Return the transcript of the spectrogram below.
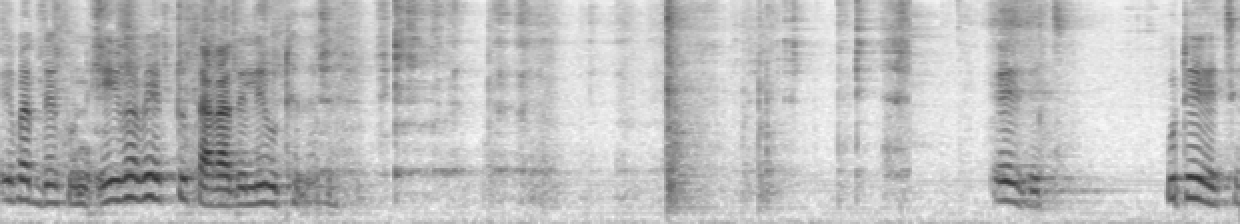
এবার দেখুন, এইভাবে একটু তাড়া দিলেই উঠে যাবে। এই যে, উঠে গেছে।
